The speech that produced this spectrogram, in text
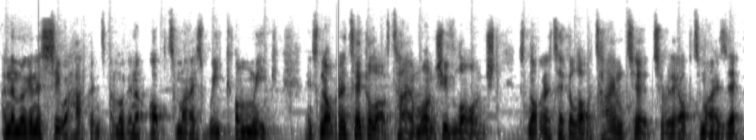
and then we're going to see what happens. And we're going to optimize week on week. It's not going to take a lot of time. Once you've launched, it's not going to take a lot of time to, to really optimize it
